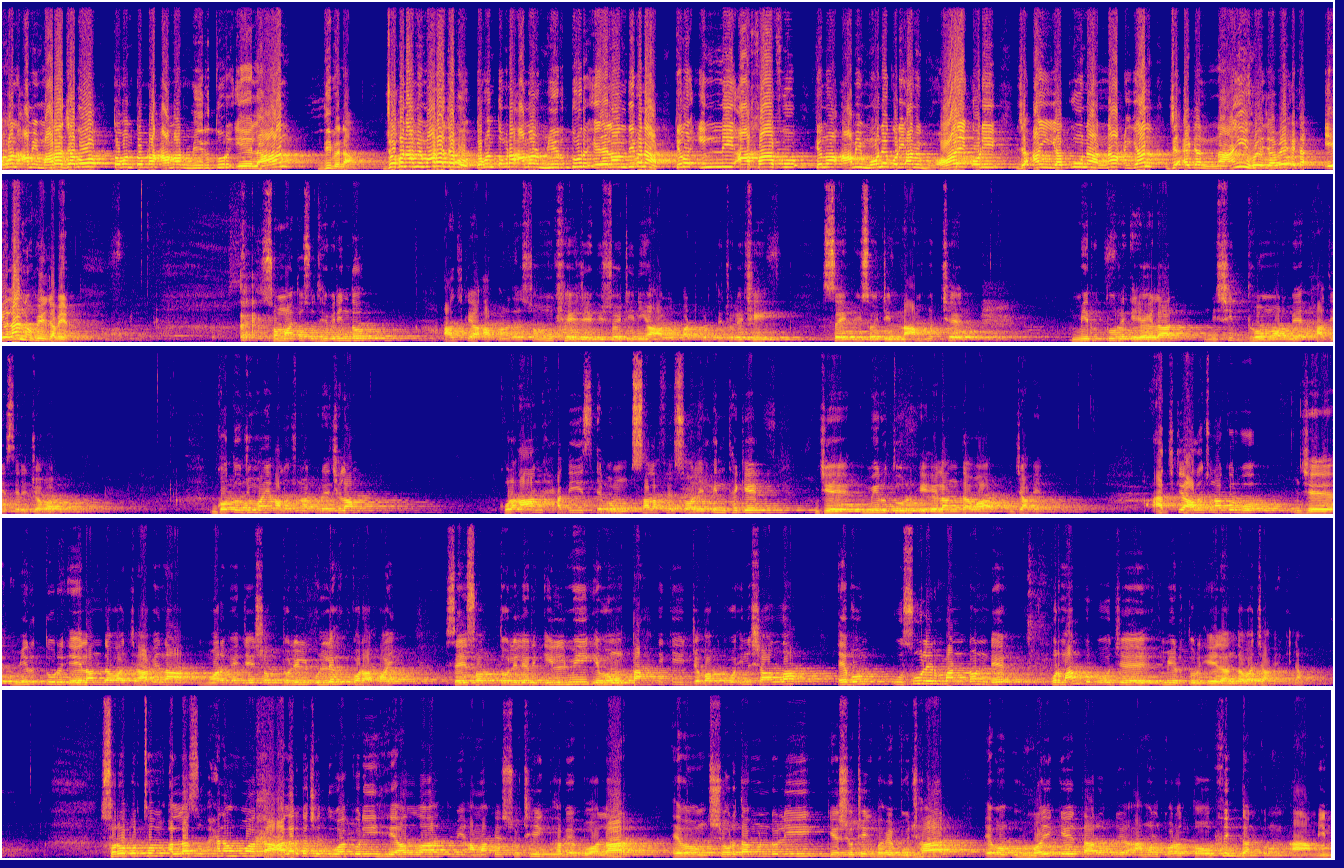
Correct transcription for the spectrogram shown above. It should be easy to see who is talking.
Speaker 1: যখন আমি মারা যাব, তখন তোমরা আমার মৃত্যুর এলান দিবে না। যখন আমি মারা যাব, তখন তোমরা আমার মৃত্যুর এলান দিবে না। কেন ইন্নি আখাফু, কেন আমি মনে করি, আমি ভয় করি যে না ইয়ান যে এটা নাই হয়ে যাবে, এটা এলান হয়ে যাবে। সময় তো সুধীবৃন্দ, আজকে আপনাদের সম্মুখে যে বিষয়টি নিয়ে আলোকপাত করতে চলেছি, সেই বিষয়টির নাম হচ্ছে মৃত্যুর এলান নিষিদ্ধ মর্মে হাদিসের জবাব। গত জুমায় আলোচনা করেছিলাম, কোরআন, হাদিস এবং সালাফে সলেহিন থেকে যে মৃত্যুর এলান দেওয়া যাবে। আজকে আলোচনা করব যে মৃত্যুর এলান দেওয়া যাবে না, মর্মে যেসব দলিল উল্লেখ করা হয় সেই সব দলিলের ইলমি এবং তাহকিকি জবাব দেবো ইনশাআল্লাহ? এবং উসুলের মানদণ্ডে প্রমাণ করব যে মৃত্যুর এলান দেওয়া যাবে কিনা। সর্বপ্রথম আল্লাহ সুবহানাহু ওয়া তাআলার কাছে দোয়া করি, হে আল্লাহ, তুমি আমাকে সঠিকভাবে বলার এবং শ্রোতামণ্ডলীকে সঠিকভাবে বুঝার এবং উভয়কে তার উপরে আমল করার তৌফিক দান করুন, আমিন।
